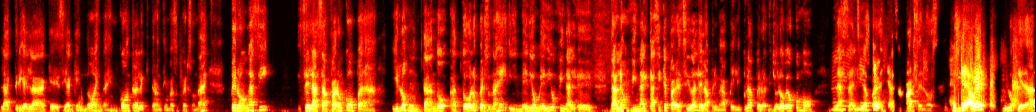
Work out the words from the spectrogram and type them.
la actriz es la que decía que no está en contra, le quitaron tiempo a su personaje, pero aún así se la zafaron como para irlo juntando a todos los personajes y medio, medio final, eh, darles un final casi que parecido al de la primera película, pero yo lo veo como la sí. salida Es para que- ya zafárselos. Es Y que, a ver, quedar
